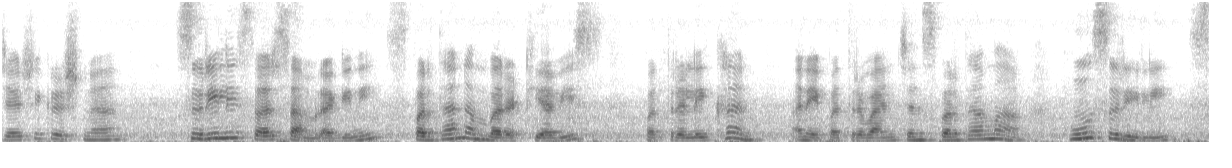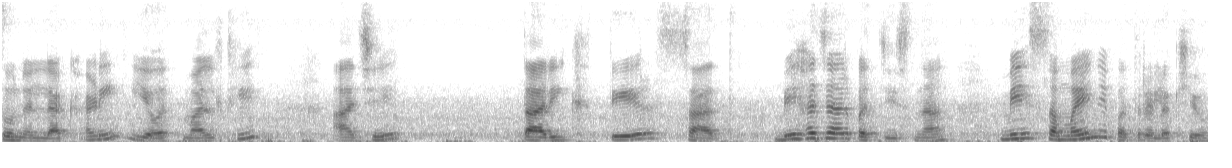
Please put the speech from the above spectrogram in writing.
જય શ્રી કૃષ્ણ. સુરીલી સર સામ્રાગીની સ્પર્ધા નંબર અઠ્યાવીસ પત્રલેખન અને પત્ર વાંચન સ્પર્ધામાં હું સુરીલી સોનલ લાખાણી યવતમાલથી. આજે તારીખ તેર સાત બે હજાર પચીસના મેં સમયને પત્ર લખ્યો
